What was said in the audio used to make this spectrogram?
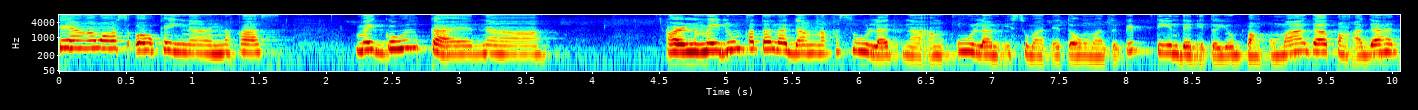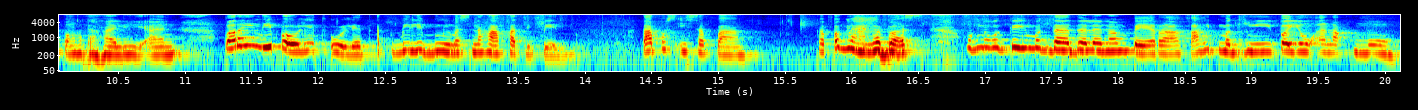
Kaya nga mas okay na nakas, may goal ka na or may doon ka talagang nakasulat na ang ulam is 1, itong 1 to 15, then ito yung pang umaga, pang agahan, pang tanghalian, para hindi pa ulit-ulit at believe me, mas nakakatipid. Tapos isa pa, kapag lalabas, huwag na huwag kayong magdadala ng pera kahit maghingi pa yung anak mo.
